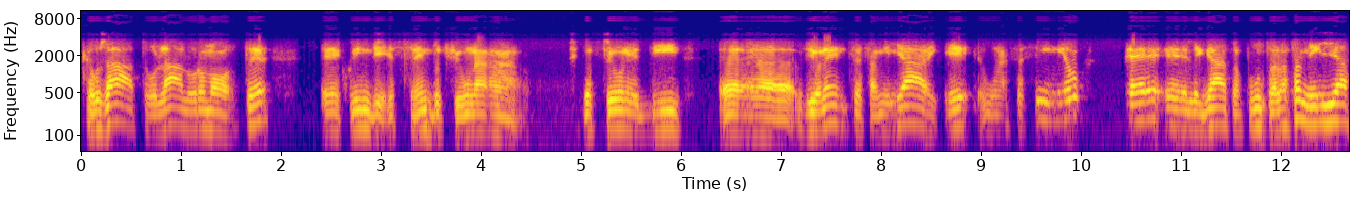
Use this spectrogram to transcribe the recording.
causato la loro morte, e quindi essendoci una situazione di eh, violenze familiari e un assassinio, è, è legato appunto alla famiglia,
